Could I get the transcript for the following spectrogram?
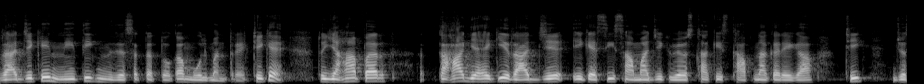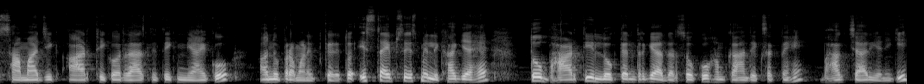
राज्य के नीति निर्देशक तत्वों का मूल मंत्र है, ठीक है? तो यहाँ पर कहा गया है कि राज्य एक ऐसी सामाजिक व्यवस्था की स्थापना करेगा, ठीक? जो सामाजिक, आर्थिक और राजनीतिक न्याय को अनुप्रमाणित करे। तो इस टाइप से इसमें लिखा गया है तो भारतीय लोकतंत्र के आदर्शों को हम कहाँ देख सकते हैं? भाग चार यानी कि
